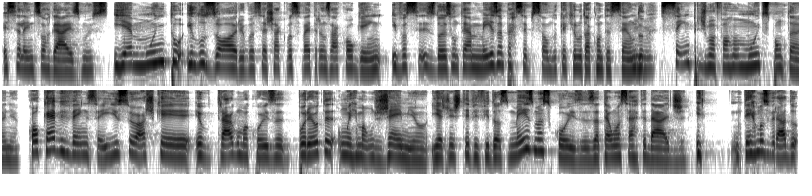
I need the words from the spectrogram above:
excelentes orgasmos. E é muito ilusório você achar que você vai transar com alguém e vocês dois vão ter a mesma percepção do que aquilo tá acontecendo, uhum. sempre de uma forma muito espontânea. Qualquer vivência, e isso eu acho que eu trago uma coisa, por eu ter um irmão gêmeo e a gente ter vivido as mesmas coisas até uma certa idade e termos virado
